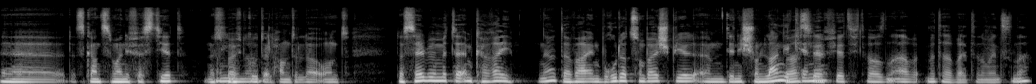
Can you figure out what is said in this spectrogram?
äh, das Ganze manifestiert. Und es läuft gut, Alhamdulillah. Und dasselbe mit der Imkerei. Ne? Da war ein Bruder zum Beispiel, ähm, den ich schon lange Du hast kenne. ja 40.000 Arbe- Mitarbeiter, meinst du, ne?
